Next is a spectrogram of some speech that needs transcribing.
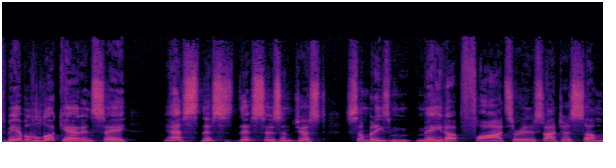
to be able to look at and say, yes, this, this isn't just somebody's made up thoughts or it's not just some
